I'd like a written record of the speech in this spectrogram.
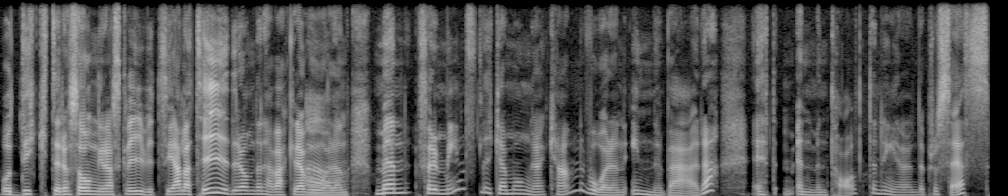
och dikter och sånger har skrivits i alla tider om den här vackra Ja. våren. Men för minst lika många kan våren innebära ett, en mentalt dränerande process,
